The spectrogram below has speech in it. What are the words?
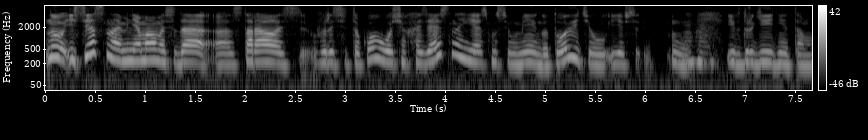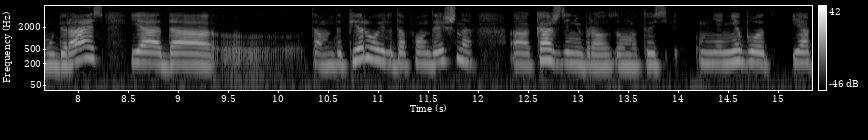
ну, естественно, меня мама всегда э, старалась вырастить такое очень хозяйственное, я, в смысле, умею готовить, и, я все, ну, Мгм. и в другие дни там убираюсь. Я до э, там до первого или до фаундейшена э, каждый день убиралась дома. То есть у меня не было... Я,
